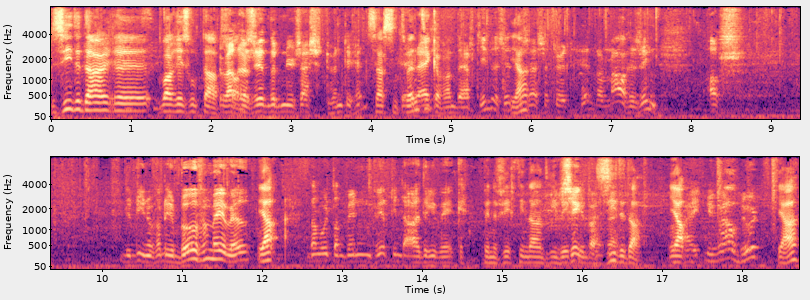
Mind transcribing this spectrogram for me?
zie je daar eh, wat resultaat Wel, van. er zitten er nu 26 in. De 26. rijken van 13, er zitten Ja. 26 in. Normaal gezien, als de dino van hierboven mee wil, Ja, dan moet dat binnen 14 dagen, drie weken. binnen 14 dagen, drie weken, Zichtbaar zie je dat. Ja, ik nu wel doen, ja.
